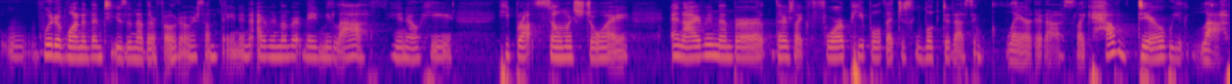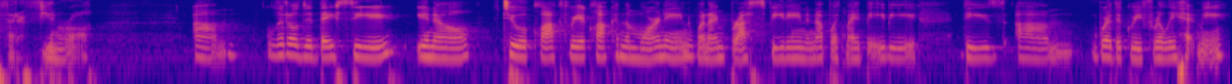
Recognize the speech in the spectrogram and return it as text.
would have wanted them to use another photo or something." And I remember it made me laugh. You know, he he brought so much joy. And I remember there's like four people that just looked at us and glared at us, like, "How dare we laugh at a funeral?" Um, little did they see, you know, two o'clock, three o'clock in the morning when I'm breastfeeding and up with my baby, these um, where the grief really hit me,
